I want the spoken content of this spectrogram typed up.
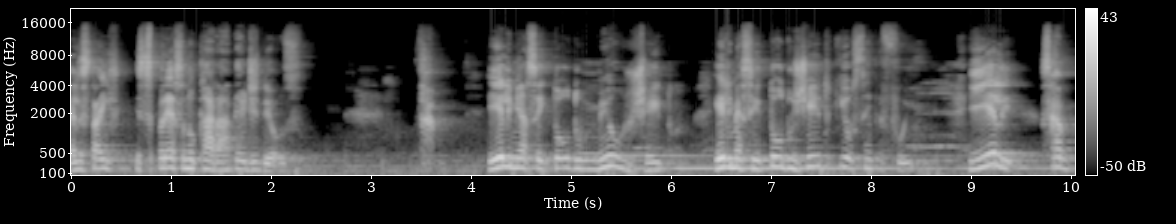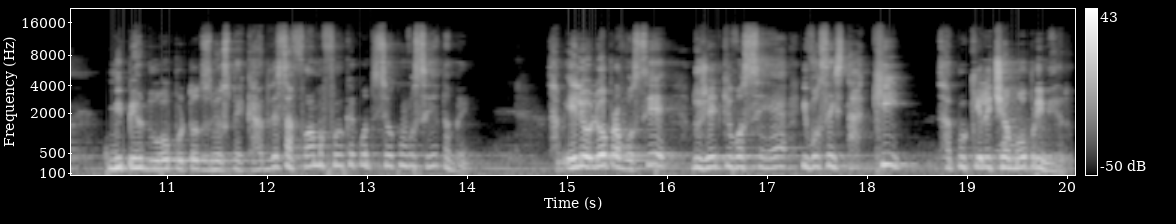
ela está expressa no caráter de Deus. Ele me aceitou do meu jeito. Ele me aceitou do jeito que eu sempre fui. E ele, sabe, me perdoou por todos os meus pecados. Dessa forma foi o que aconteceu com você também. Sabe, ele olhou para você do jeito que você é e você está aqui, sabe, porque ele te amou primeiro.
